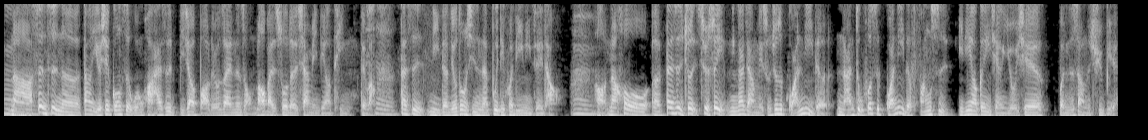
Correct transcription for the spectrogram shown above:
嗯，那甚至呢，当然有些公司的文化还是比较保留在那种老板说的下面一定要听，对吧？是。但是你的流动性人才不一定会理你这一套，嗯。好，然后呃，但是就就所以你刚才讲的没错，就是管理的难度或是管理的方式一定要跟以前有一些本质上的区别。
